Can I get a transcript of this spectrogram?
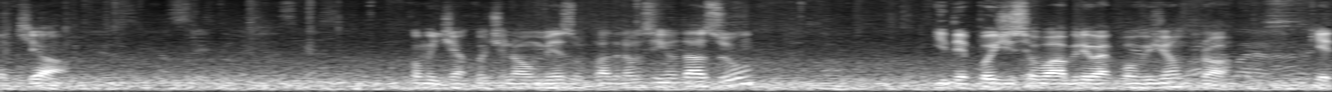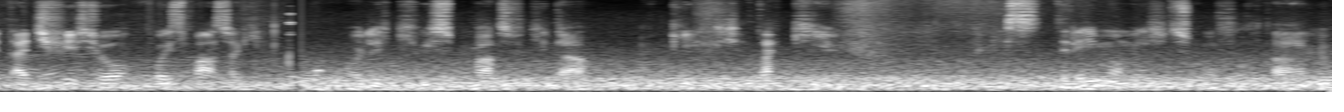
Aqui, ó. A comidinha continua o mesmo padrãozinho da Azul. E depois disso eu vou abrir o Apple Vision Pro, porque tá difícil o espaço aqui. Olha aqui o espaço que dá. Aqui, já tá aqui. Fica extremamente desconfortável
